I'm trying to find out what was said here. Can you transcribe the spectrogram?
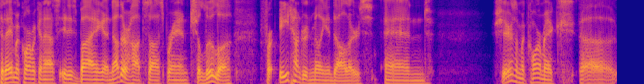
Today, McCormick announced it is buying another hot sauce brand, Cholula, for $800 million. And shares of McCormick, uh,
